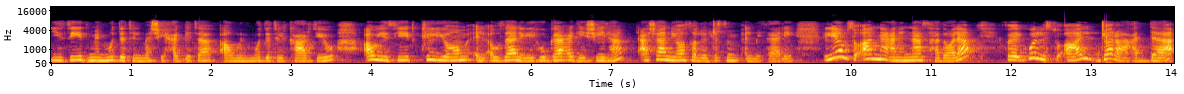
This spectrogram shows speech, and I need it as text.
يزيد من مدة المشي حقته أو من مدة الكارديو أو يزيد كل يوم الأوزان اللي هو قاعد يشيلها عشان يوصل للجسم المثالي. اليوم سؤالنا عن الناس هذولا. فيقول السؤال جرى عداء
